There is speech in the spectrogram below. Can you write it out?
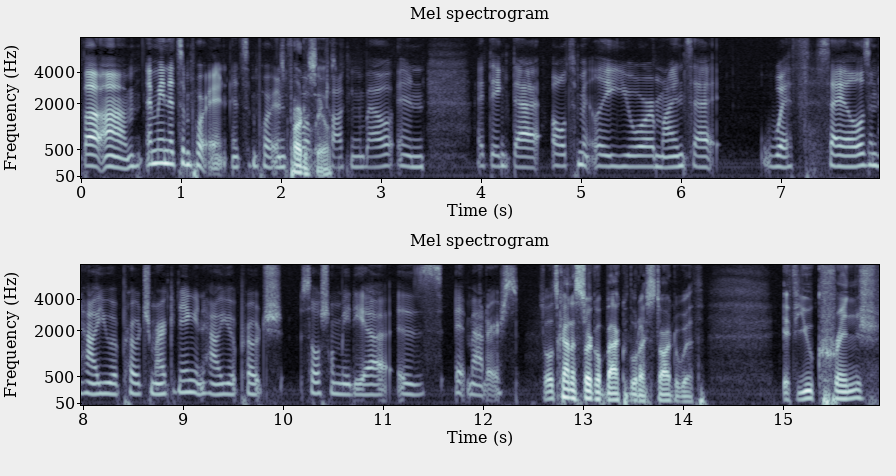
But um, I mean, it's important. It's important it's for what we're talking about, and I think that ultimately your mindset with sales and how you approach marketing and how you approach social media is it matters. So let's kind of circle back with what I started with. If you cringe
